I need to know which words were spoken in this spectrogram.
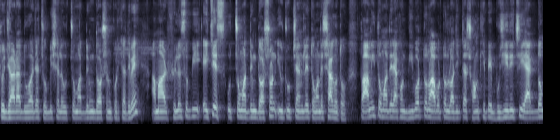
তো যারা দু হাজার চব্বিশ সালে উচ্চ মাধ্যমিক দর্শন পরীক্ষা দেবে, আমার ফিলোসফি এইচএস উচ্চ মাধ্যমিক দর্শন ইউটিউব চ্যানেলে তোমাদের স্বাগত। তো আমি তোমাদের এখন বিবর্তন ও আবর্তন লজিকটা সংক্ষেপে বুঝিয়ে দিচ্ছি, একদম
